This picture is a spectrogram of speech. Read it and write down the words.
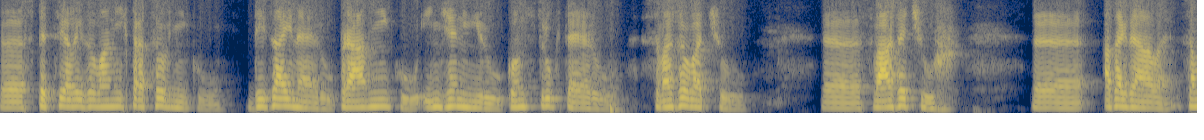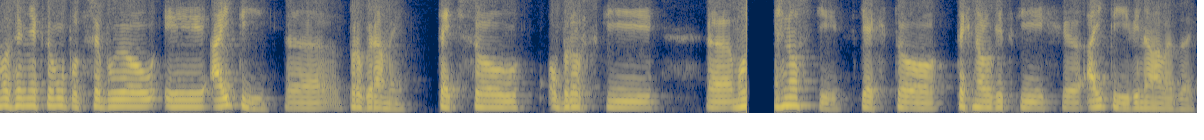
Eh, specializovaných pracovníků, designérů, právníků, inženýrů, konstruktérů, svařovačů, eh, svářečů. eh, a tak dále. Samozřejmě k tomu potřebují i IT programy. Teď jsou obrovské možnosti v těchto technologických IT vynálezech.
